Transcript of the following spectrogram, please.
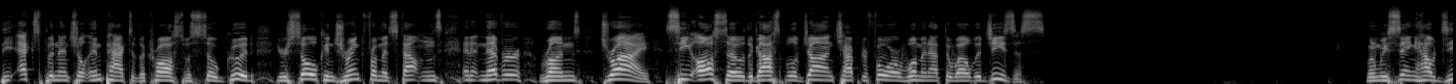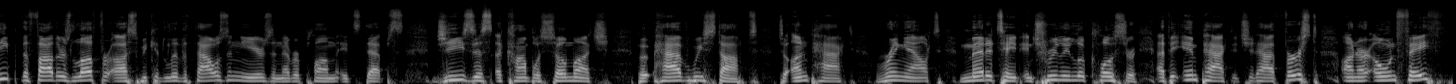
The exponential impact of the cross was so good, your soul can drink from its fountains and it never runs dry. See also the Gospel of John, chapter 4, woman at the well with Jesus. When we sing how deep the Father's love for us, we could live a thousand years and never plumb its depths. Jesus accomplished so much, but have we stopped to unpack, wring out, meditate, and truly look closer at the impact it should have first on our own faith,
